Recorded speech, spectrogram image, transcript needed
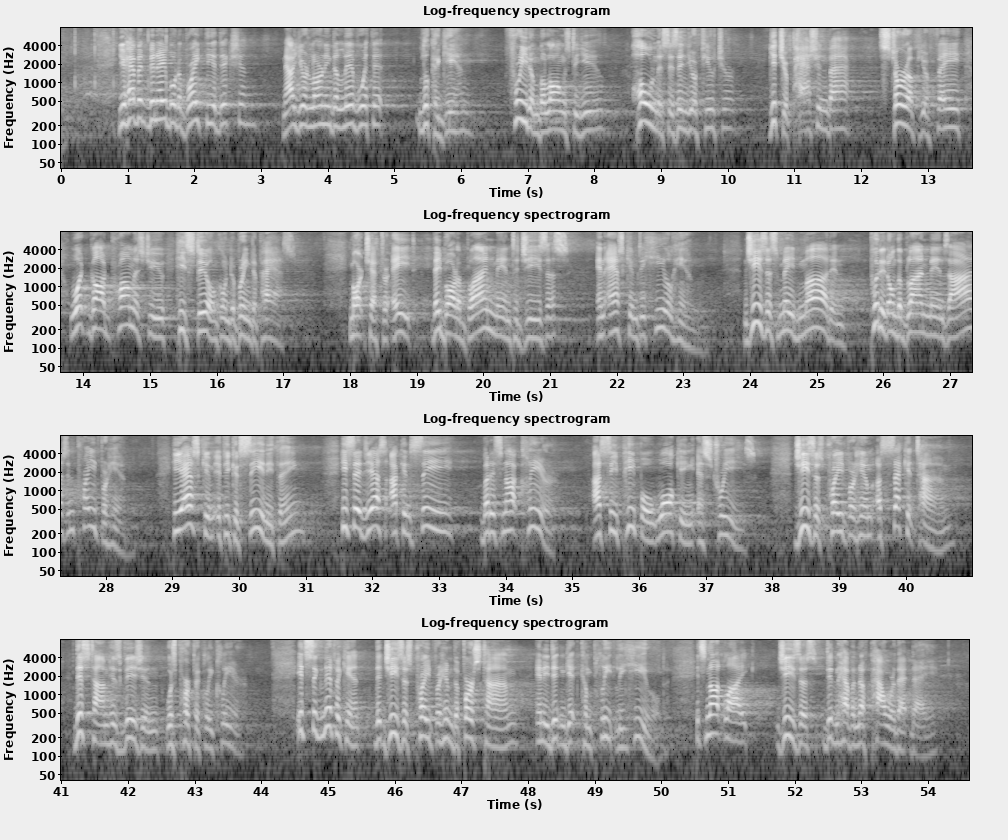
You haven't been able to break the addiction. Now you're learning to live with it. Look again. Freedom belongs to you. Wholeness is in your future. Get your passion back. Stir up your faith. What God promised you, He's still going to bring to pass. Mark chapter 8, they brought a blind man to Jesus and asked him to heal him. Jesus made mud and put it on the blind man's eyes and prayed for him. He asked him if he could see anything. He said, Yes, I can see, but it's not clear. I see people walking as trees. Jesus prayed for him a second time. This time his vision was perfectly clear. It's significant that Jesus prayed for him the first time and he didn't get completely healed. It's not like Jesus didn't have enough power that day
